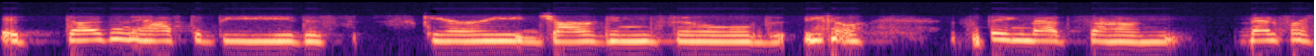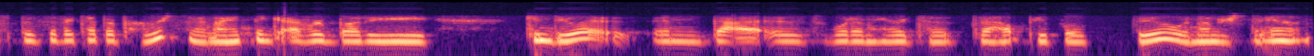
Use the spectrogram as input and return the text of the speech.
it doesn't have to be this scary jargon filled, you know, thing that's um, meant for a specific type of person. I think everybody can do it, and that is what I'm here to to help people do and understand.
